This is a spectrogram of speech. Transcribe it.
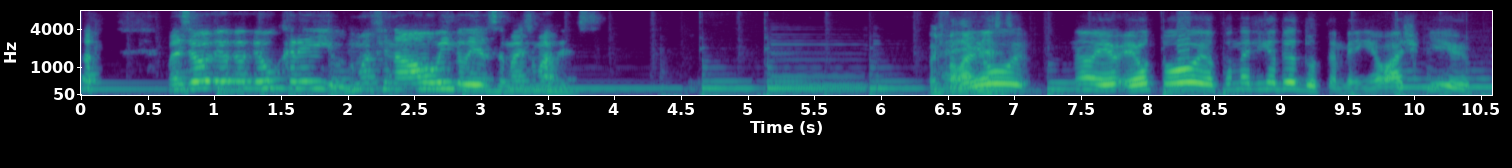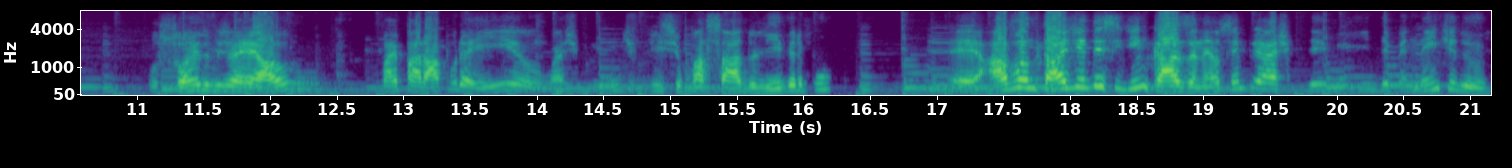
mas eu, eu, eu creio numa final inglesa, mais uma vez. Pode falar, é, eu, Não, eu, eu, tô, eu tô na linha do Edu também. Eu acho que o sonho do vídeo real vai parar por aí. Eu acho muito difícil passar do Liverpool. É, a vantagem é decidir em casa, né? Eu sempre acho que, independente do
